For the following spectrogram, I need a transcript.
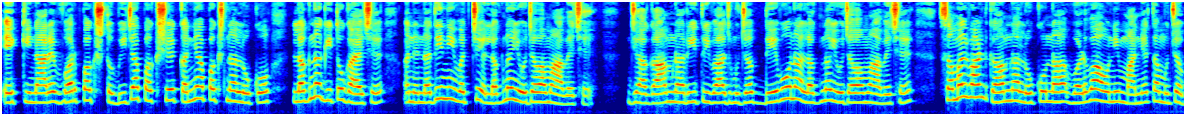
એક કિનારે વર પક્ષ તો બીજા પક્ષે કન્યા પક્ષના લોકો લગ્ન ગીતો ગાય છે અને નદીની વચ્ચે લગ્ન યોજવામાં આવે છે. જ્યાં ગામના રીત રિવાજ મુજબ દેવોના લગ્ન યોજવામાં આવે છે. સમલવાંડ ગામના લોકોના વડવાઓની માન્યતા મુજબ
